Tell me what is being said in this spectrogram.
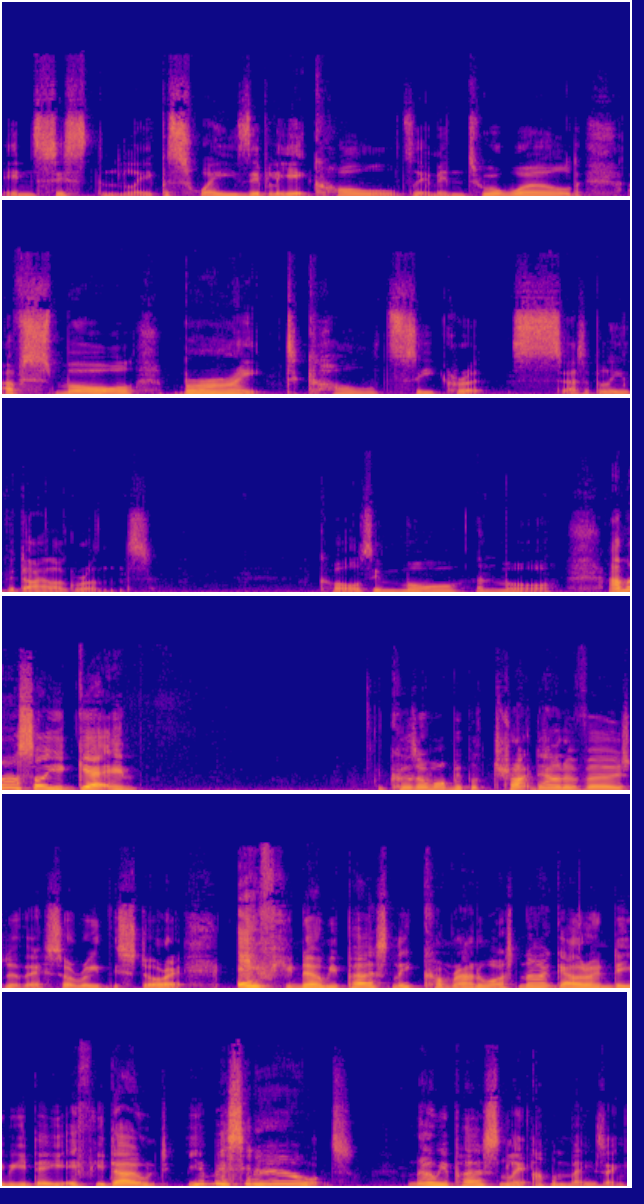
insistently, persuasively, it calls him into a world of small, bright, cold secrets, as I believe the dialogue runs. Calls him more and more. And that's all you're getting. Because I want people to track down a version of this or read this story. If you know me personally, come round and watch Night Gallery on DVD. If you don't, you're missing out. Know me personally, I'm amazing.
